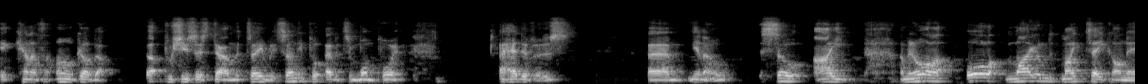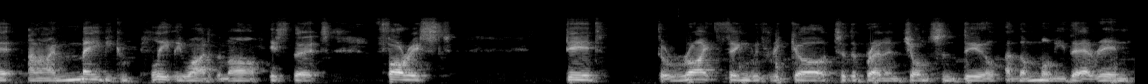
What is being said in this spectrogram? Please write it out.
it kind of oh god that that pushes us down the table. It's only put Everton one point ahead of us. Um, you know, so I, I mean, all all my my take on it, and I may be completely wide of the mark, is that Forest did the right thing with regard to the Brennan Johnson deal and the money therein,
